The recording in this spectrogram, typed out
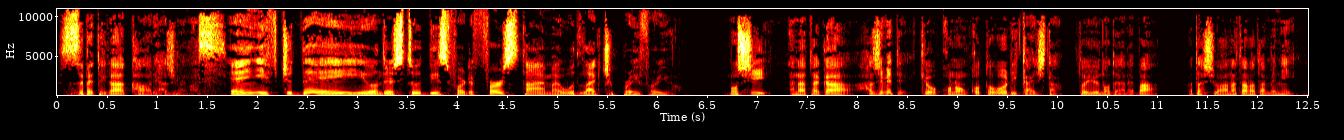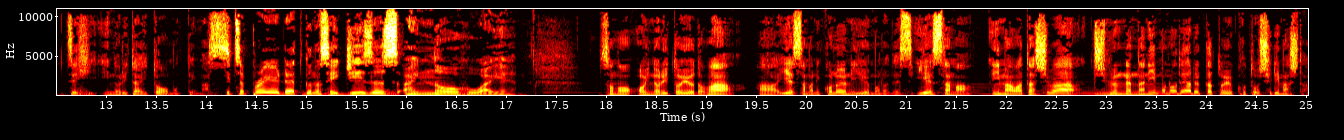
すべてが変わり始めます。And if today you understood this for the first time, I would like to pray for you. もしあなたが初めて今日このことを理解したというのであれば、私はあなたのためにぜひ祈りたいと思っています。It's a prayer that's gonna say, Jesus, I know who I am. そのお祈りというのは、あイエス様にこのように言うものです。イエス様、今私は自分が何者であるかということを知りました。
